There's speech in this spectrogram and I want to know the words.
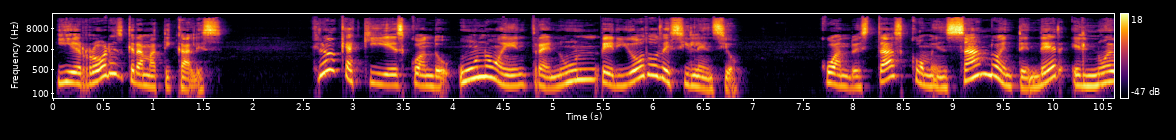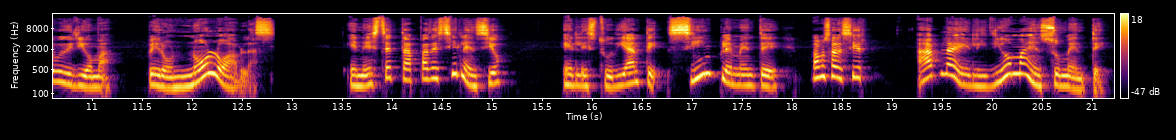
y errores gramaticales. Creo que aquí es cuando uno entra en un periodo de silencio, cuando estás comenzando a entender el nuevo idioma, pero no lo hablas. En esta etapa de silencio, el estudiante simplemente, vamos a decir, habla el idioma en su mente,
